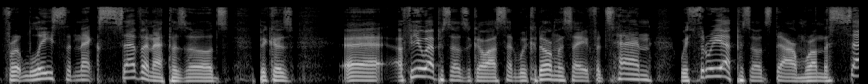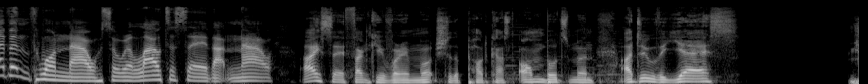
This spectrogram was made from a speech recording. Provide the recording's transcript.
for at least the next seven episodes because uh, a few episodes ago I said we could only say it for ten. We're three episodes down. We're on the seventh one now, so we're allowed to say that now. I say thank you very much to the podcast ombudsman. I do the yes. Yes.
